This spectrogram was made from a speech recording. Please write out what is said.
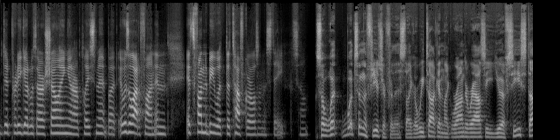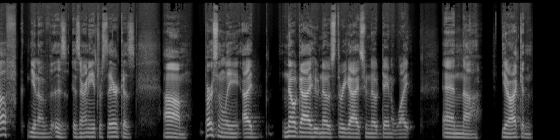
did pretty good with our showing and our placement. But it was a lot of fun, and it's fun to be with the tough girls in the state. So So what what's in the future for this? Like, are we talking like Ronda Rousey UFC stuff? You know, is is there any interest there? Because um, personally, I know a guy who knows three guys who know Dana White, and uh, you know, I can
